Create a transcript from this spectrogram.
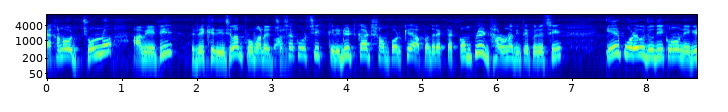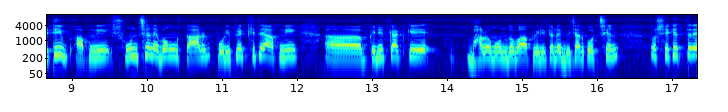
দেখানোর জন্য আমি এটি রেখে দিয়েছিলাম প্রমাণের জন্য। আশা করছি ক্রেডিট কার্ড সম্পর্কে আপনাদের একটা কমপ্লিট ধারণা দিতে পেরেছি। এরপরেও যদি কোনো নেগেটিভ আপনি শুনছেন এবং তার পরিপ্রেক্ষিতে আপনি ক্রেডিট কার্ডকে ভালো, মন্দ বা ক্রেডিট কার্ডের বিচার করছেন, তো সেক্ষেত্রে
